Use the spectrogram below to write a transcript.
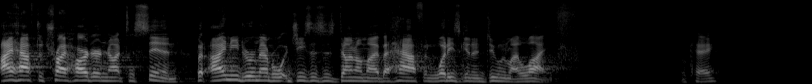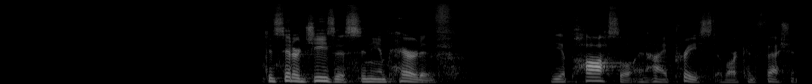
I have to try harder not to sin, but I need to remember what Jesus has done on my behalf and what he's going to do in my life. Okay? Consider Jesus in the imperative, the apostle and high priest of our confession.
